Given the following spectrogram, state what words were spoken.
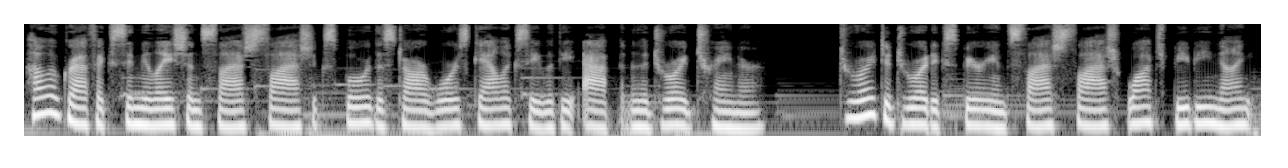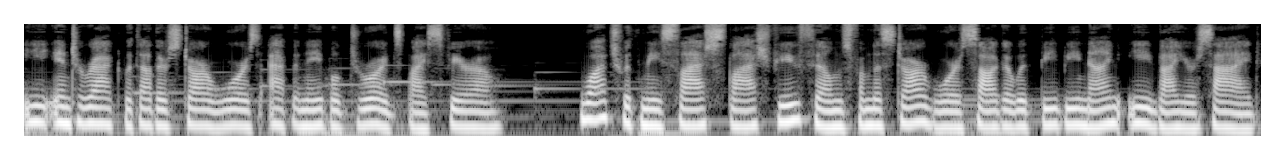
Holographic simulation slash slash explore the Star Wars galaxy with the app and the droid trainer. Droid to droid experience slash slash watch BB9E interact with other Star Wars app enabled droids by Sphero. Watch with me slash slash view films from the Star Wars saga with BB9E by your side.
